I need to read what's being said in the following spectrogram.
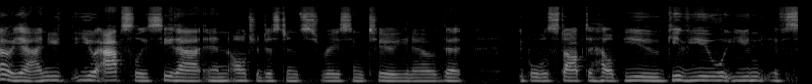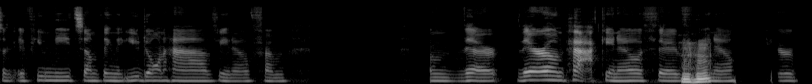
oh yeah and you you absolutely see that in ultra distance racing too you know that people will stop to help you give you what you if if you need something that you don't have you know from from their their own pack you know if they're Mhm. you know if you're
